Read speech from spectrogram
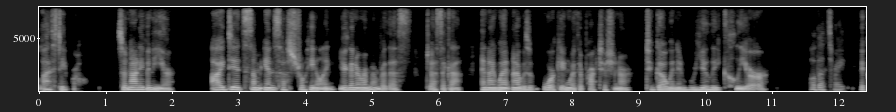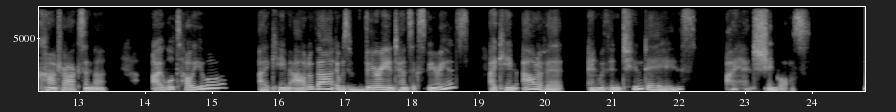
last April. So not even a year. I did some ancestral healing. You're going to remember this, Jessica. And I went and I was working with a practitioner to go in and really clear. Oh, that's right. The contracts and the, I will tell you all, I came out of that. It was a very intense experience. I came out of it, and within two days, I had shingles.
